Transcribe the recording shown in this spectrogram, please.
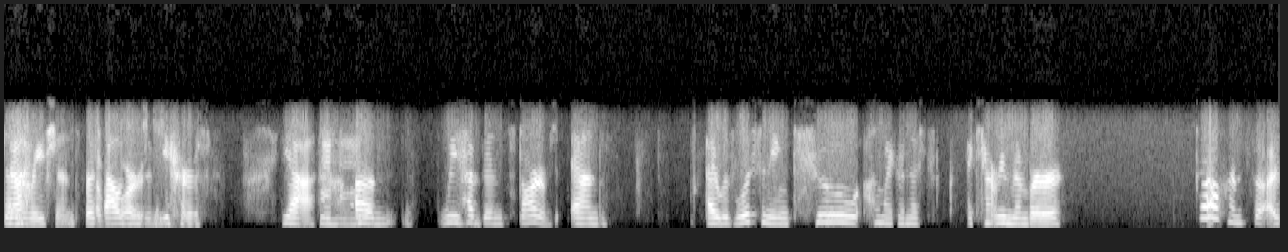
generations, yeah, for thousands course. of years. Yeah. Mm-hmm. Um we have been starved and I was listening to oh my goodness, I can't remember oh, I'm so I,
